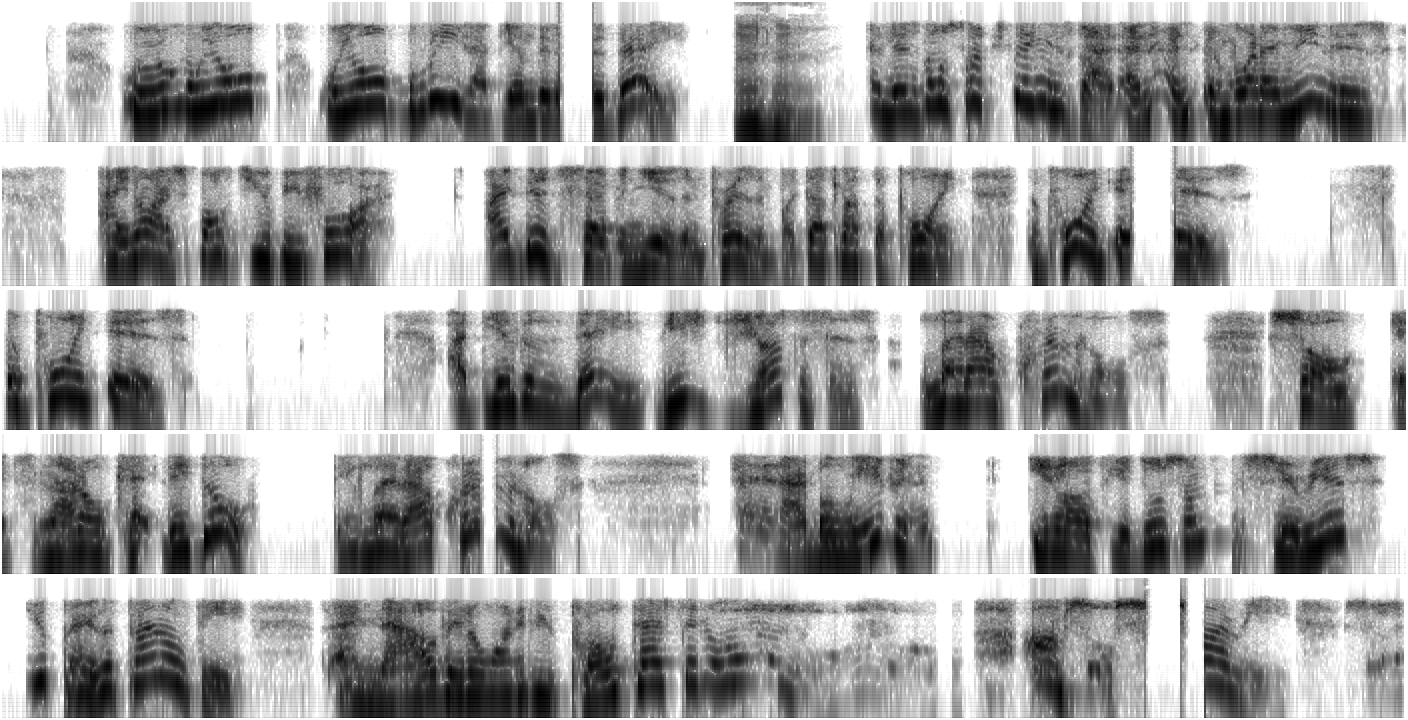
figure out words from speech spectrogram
We're, we all we all bleed at the end of the day, mm-hmm. and there's no such thing as that. And, and and what I mean is, I know I spoke to you before. I did seven years in prison, but that's not the point. The point is, the point is, at the end of the day, these justices let out criminals. So it's not okay. They do. They let out criminals. And I believe in, you know, if you do something serious, you pay the penalty. And now they don't want to be protested. Oh, I'm so sorry.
